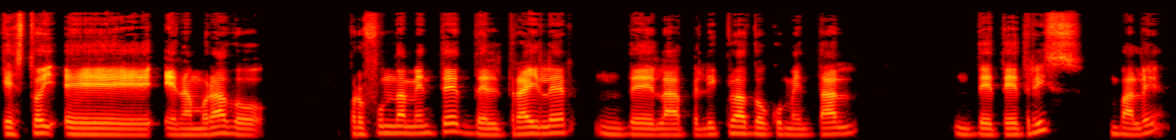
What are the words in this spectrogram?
que estoy eh, enamorado profundamente del tráiler de la película documental de Tetris, ¿vale?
